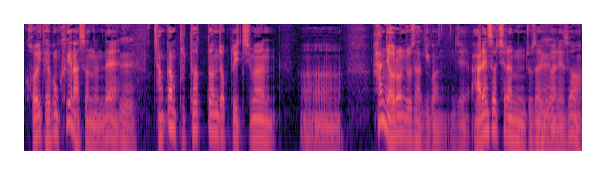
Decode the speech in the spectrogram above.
거의 대부분 크게 났었는데 네. 잠깐 붙었던 적도 있지만 어, 한 여론조사 기관 이제 아렌서치라는 조사 네. 기관에서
